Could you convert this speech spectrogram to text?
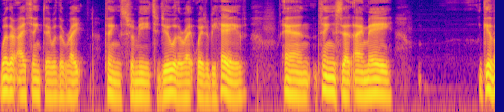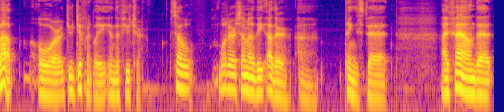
whether I think they were the right things for me to do or the right way to behave, and things that I may give up or do differently in the future. So, what are some of the other uh, things that I found that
